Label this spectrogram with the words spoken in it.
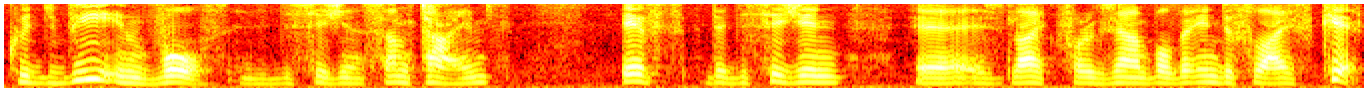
could be involved in the decision sometimes if the decision uh, is like, for example, the end of life care.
